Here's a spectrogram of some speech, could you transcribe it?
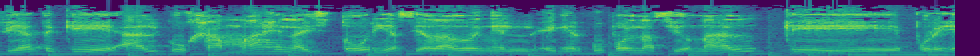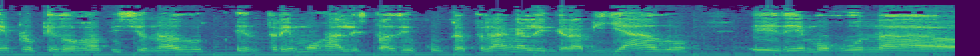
Fíjate que algo jamás en la historia se ha dado en el, en el fútbol nacional, que por ejemplo que dos aficionados entremos al estadio Cucatlán, al engramillado, eh, demos una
